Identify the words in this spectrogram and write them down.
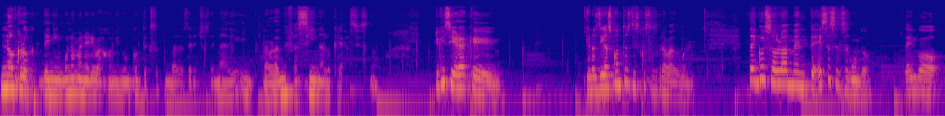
No creo que de ninguna manera y bajo ningún contexto que invadas derechos de nadie. Y la verdad me fascina lo que haces, ¿no? Yo quisiera que, que nos digas cuántos discos has grabado, bueno. Tengo solamente, ese es el segundo. Tengo,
